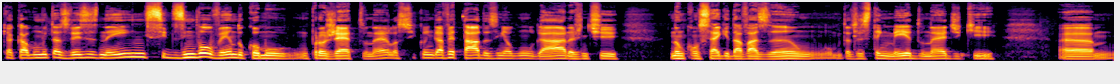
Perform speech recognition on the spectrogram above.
que acabam muitas vezes nem se desenvolvendo como um projeto, né, elas ficam engavetadas em algum lugar, a gente não consegue dar vazão, muitas vezes tem medo, né, de que uh,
